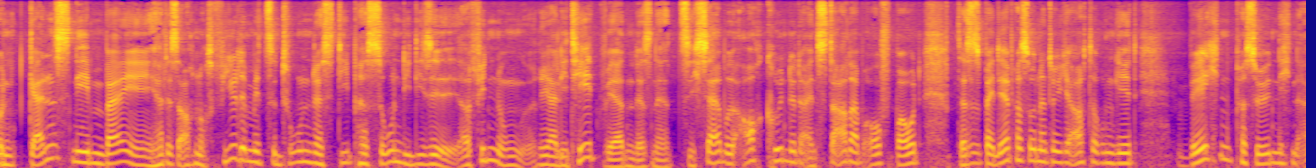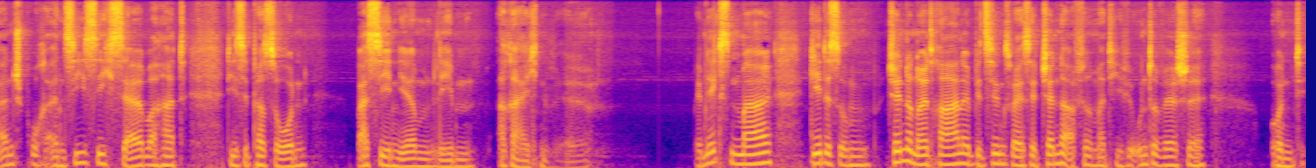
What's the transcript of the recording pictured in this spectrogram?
Und ganz nebenbei hat es auch noch viel damit zu tun, dass die Person, die diese Erfindung Realität werden lassen sich selber auch gründet, ein Startup aufbaut, dass es bei der Person natürlich auch darum geht, welchen persönlichen Anspruch an sie sich selber hat, diese Person, was sie in ihrem Leben erreichen will. Beim nächsten Mal geht es um genderneutrale bzw. genderaffirmative Unterwäsche und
